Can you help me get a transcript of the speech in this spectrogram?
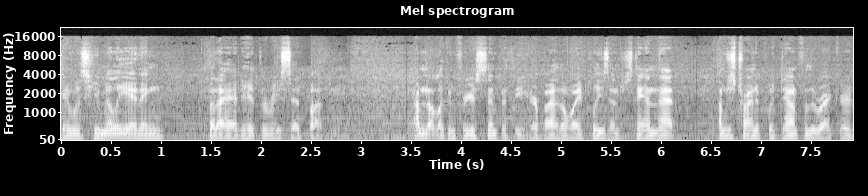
It was humiliating, but I had to hit the reset button. I'm not looking for your sympathy here, by the way. Please understand that. I'm just trying to put down for the record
